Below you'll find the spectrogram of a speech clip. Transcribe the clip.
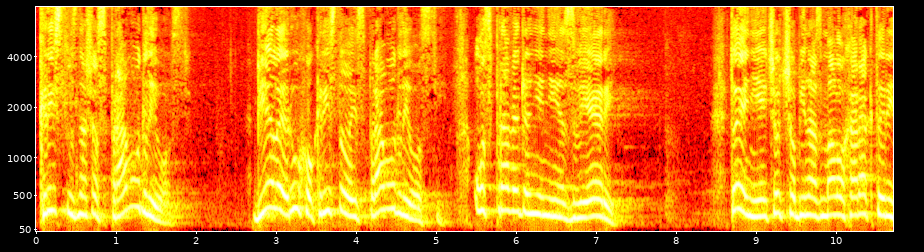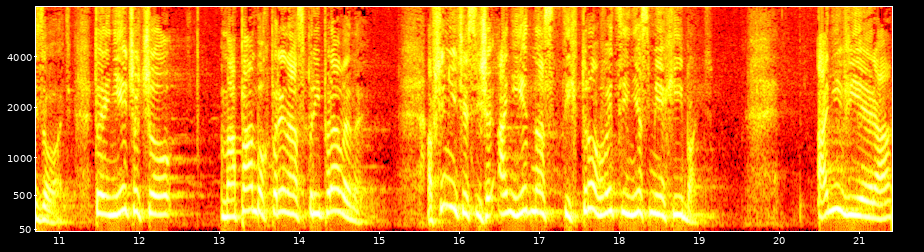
Kristus, naša spravodlivosť, biele rúcho Kristovej spravodlivosti, ospravedlnenie zviery, to je niečo, čo by nás malo charakterizovať. To je niečo, čo má Pán Boh pre nás pripravené. A všimnite si, že ani jedna z tých troch vecí nesmie chýbať. Ani viera,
